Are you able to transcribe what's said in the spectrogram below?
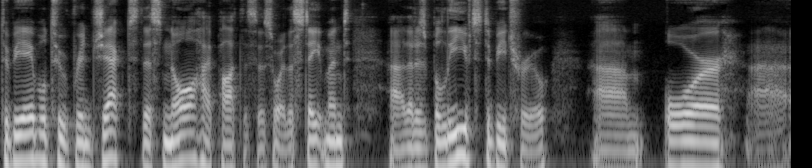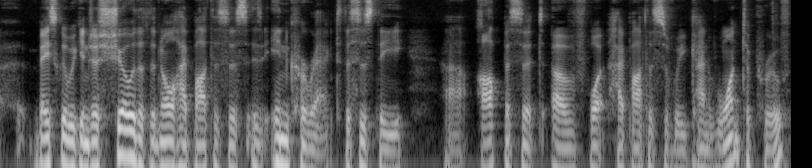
to be able to reject this null hypothesis or the statement uh, that is believed to be true, um, or uh, basically we can just show that the null hypothesis is incorrect. This is the uh, opposite of what hypothesis we kind of want to prove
